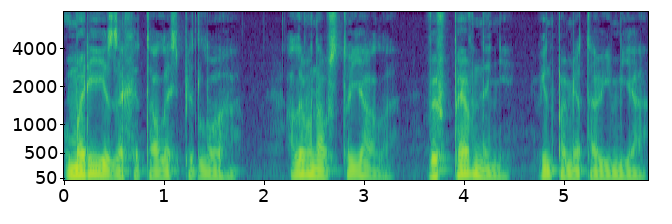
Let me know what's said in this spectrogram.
У Марії захиталась підлога, але вона встояла. Ви впевнені? Він пам'ятав ім'я.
